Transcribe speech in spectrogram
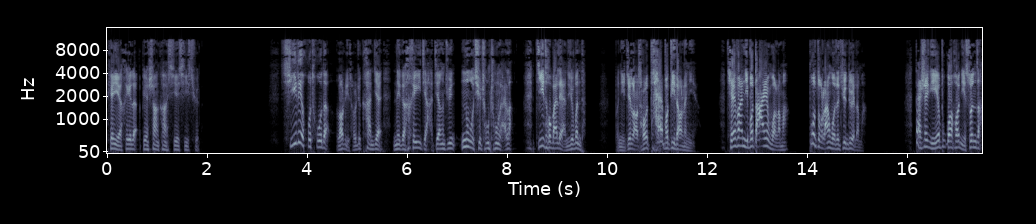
天也黑了，便上炕歇息去了。稀里糊涂的，老李头就看见那个黑甲将军怒气冲冲来了，急头白脸的就问他：“不，你这老头太不地道了！你前番你不答应我了吗？不阻拦我的军队了吗？但是你也不管好你孙子，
